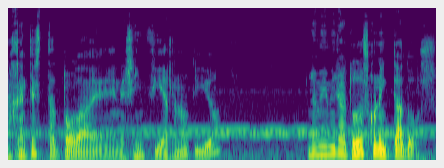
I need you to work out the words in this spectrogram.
Esa gente está toda en ese infierno, tío. Mira, mira, mira, todos conectados.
